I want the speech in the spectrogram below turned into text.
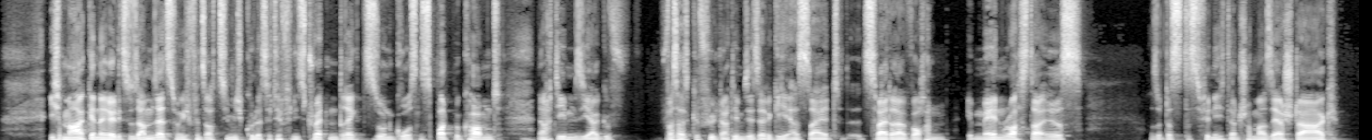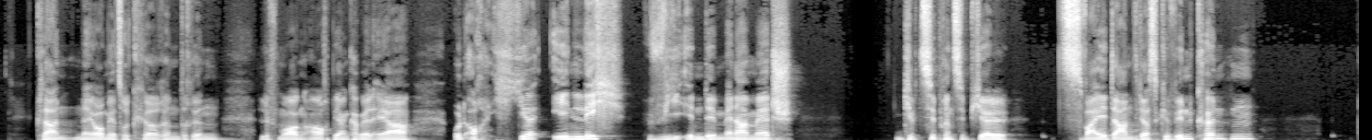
ich mag generell die Zusammensetzung. Ich finde es auch ziemlich cool, dass die Tiffany Stratton direkt so einen großen Spot bekommt, nachdem sie ja, was heißt gefühlt, nachdem sie jetzt ja wirklich erst seit zwei, drei Wochen im Main-Roster ist. Also das, das finde ich dann schon mal sehr stark. Klar, Naomi als Rückkehrerin drin, Liv Morgan auch, Bianca Belair. Und auch hier ähnlich wie in dem Männermatch gibt es hier prinzipiell zwei Damen, die das gewinnen könnten.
